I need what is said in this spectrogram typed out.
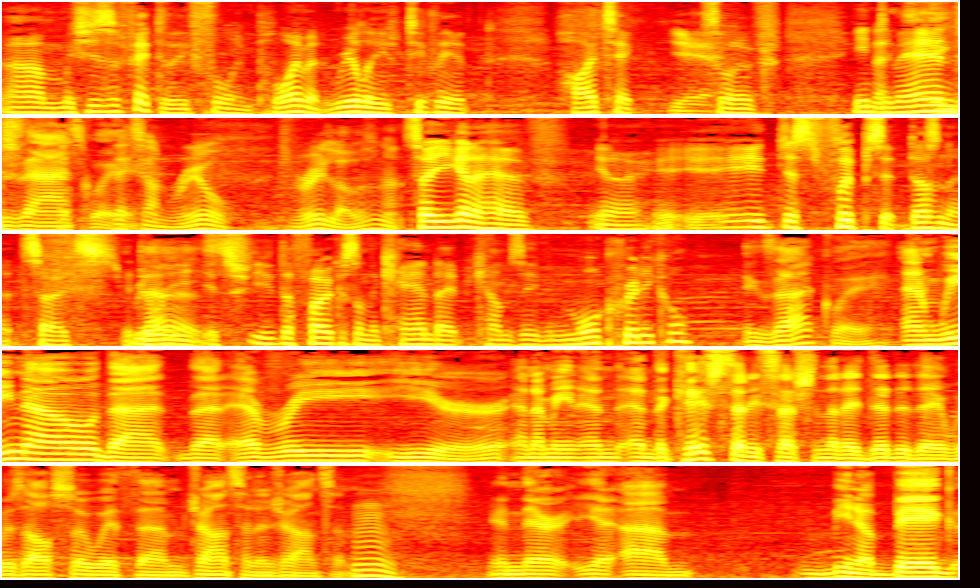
Yeah. um, which is effectively full employment. Really, particularly at high tech, Yeah. sort of in That's demand. Exactly. That's unreal. It's very low, isn't it? So you're going to have, you know, it, it just flips it, doesn't it? So it's It really, does. it's the focus on the candidate becomes even more critical. Exactly, and we know that that every year, and I mean, and, and the case study session that I did today was also with um, Johnson and Johnson, and they're um, you know big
